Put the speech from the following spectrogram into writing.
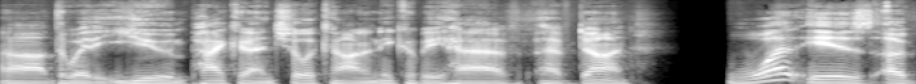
uh, the way that you and Pika and Chilicon and Ecobee have have done. What is a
